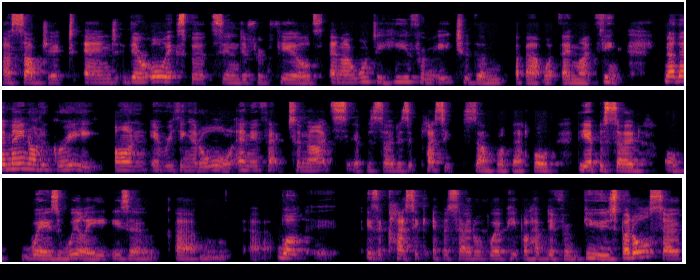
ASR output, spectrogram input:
a subject and they're all experts in different fields and i want to hear from each of them about what they might think. Now they may not agree on everything at all and in fact tonight's episode is a classic example of that. Well the episode of where's willi is a um, uh, well is a classic episode of where people have different views but also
